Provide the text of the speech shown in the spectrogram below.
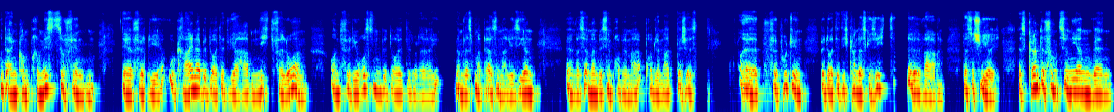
Und einen Kompromiss zu finden, der für die Ukrainer bedeutet, wir haben nicht verloren und für die Russen bedeutet, oder wenn wir es mal personalisieren, äh, was ja immer ein bisschen problematisch ist, äh, für Putin bedeutet, ich kann das Gesicht äh, wahren. Das ist schwierig. Das könnte funktionieren, wenn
